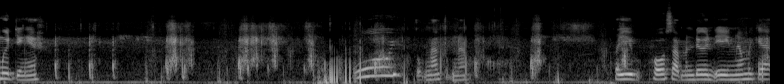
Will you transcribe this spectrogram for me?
มืดอย่างเงี้ยอุ้ยตกน้ำตกน้ำพอดีโทรศัพท์มันเดินเองนะเมื่อกี้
